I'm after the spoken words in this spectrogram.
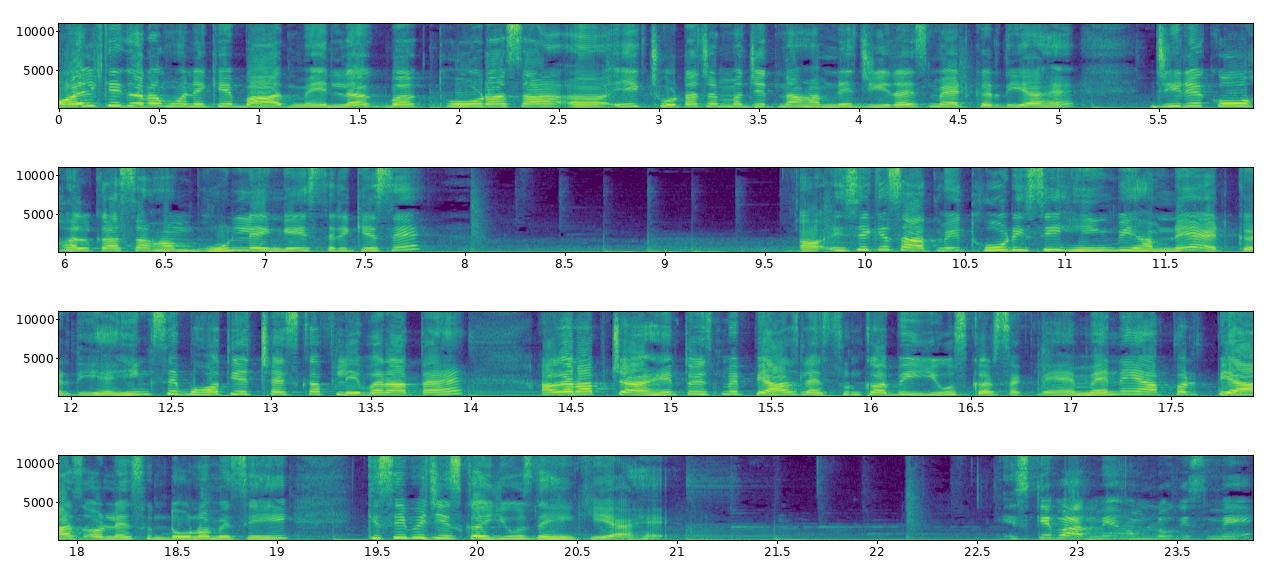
ऑयल के गर्म होने के बाद में लगभग थोड़ा सा एक छोटा चम्मच जितना हमने जीरा इसमें ऐड कर दिया है। जीरे को हल्का सा हम भून लेंगे इस तरीके से। और इसी के साथ में थोड़ी सी हींग भी हमने ऐड कर दी है। हींग से बहुत ही अच्छा इसका फ्लेवर आता है। अगर आप चाहें तो इसमें प्याज, लहसुन का भी यूज़ कर सकते हैं। मैंने यहाँ पर प्याज और लहसुन दोनों में से ही किसी भी चीज़ का यूज़ नहीं किया है। इसके बाद में हम लोग इसमें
